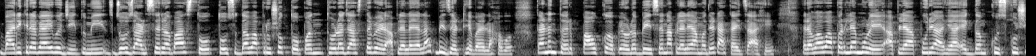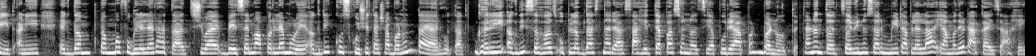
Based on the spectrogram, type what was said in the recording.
बारीक रव्याऐवजी तुम्ही जो जाडसर रवा असतो तो सुद्धा वापरू शकतो पण थोडा जास्त वेळ आपल्याला याला भिजत ठेवायला हवं. त्यानंतर पाव कप एवढं बेसन आपल्याला यामध्ये टाकायचं आहे. रवा वापरल्यामुळे आपल्या पुऱ्या ह्या एकदम खुसखुशीत आणि एकदम टम्म फुगलेल्या राहतात. शिवाय बेसन वापरल्यामुळे अगदी खुसखुशीत अशा बनून तयार होतात. घरी अगदी सहज उपलब्ध असणाऱ्या साहित्यापासूनच या पुऱ्या आपण बनवतोय. त्यानंतर चवीनुसार मीठ आपल्याला यामध्ये टाकायचं आहे.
